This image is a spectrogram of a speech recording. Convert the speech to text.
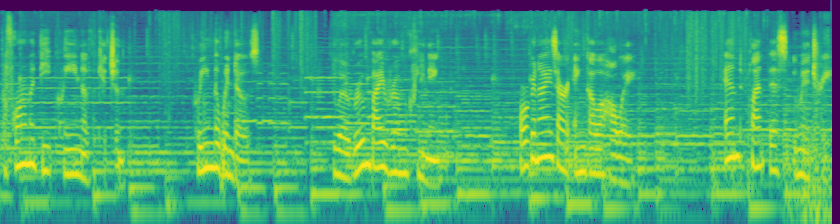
Perform a deep clean of the kitchen. Clean the windows. Do a room by room cleaning. Organize our Engawa hallway. And plant this ume tree.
